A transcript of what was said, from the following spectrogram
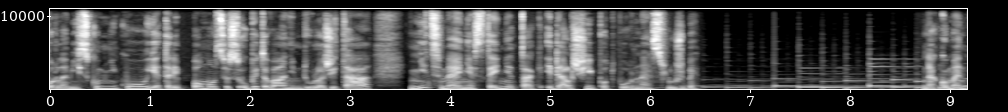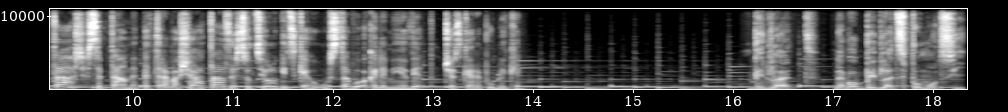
Podle výzkumníků je tedy pomoc s ubytováním důležitá, nicméně stejně tak i další podpůrné služby. Na komentář se ptáme Petra Vašáta ze Sociologického ústavu Akademie věd České republiky. Bydlet nebo bydlet s pomocí?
